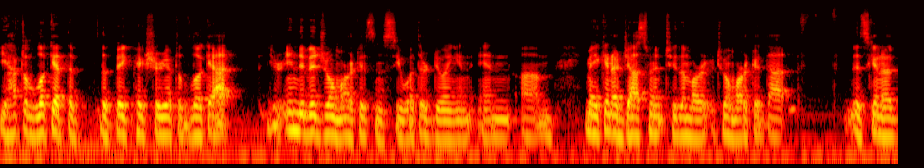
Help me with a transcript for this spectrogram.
you have to look at the the big picture. You have to look at your individual markets and see what they're doing and, and um, make an adjustment to the market to a market that is going to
